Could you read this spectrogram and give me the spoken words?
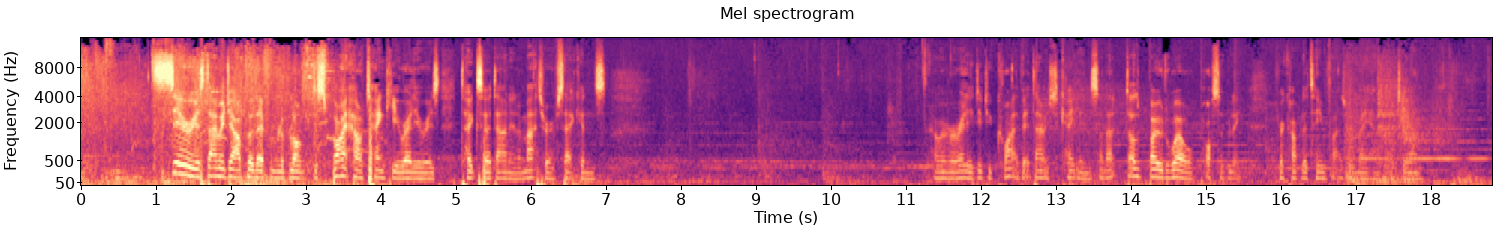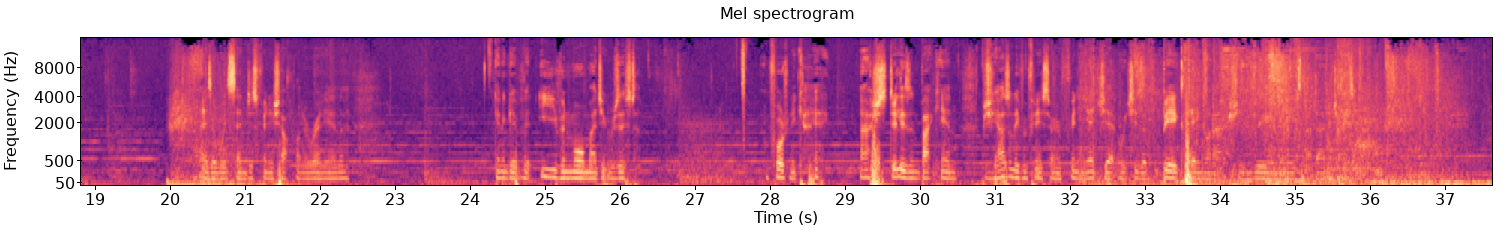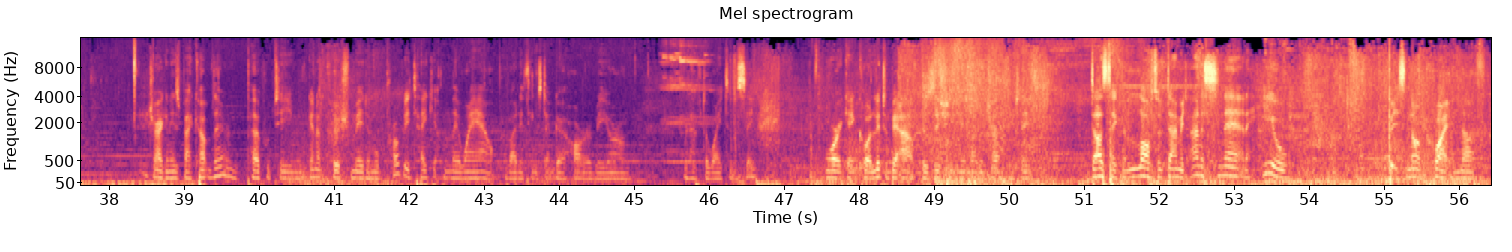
Serious damage output there from LeBlanc, despite how tanky Irelia is, takes her down in a matter of seconds. However, Irelia did do quite a bit of damage to Caitlyn, so that does bode well, possibly, for a couple of team fights we may have later on. There's a Wits End just finish up on Irelia there. Gonna give it even more magic resist. Unfortunately, Ashe still isn't back in, but she hasn't even finished her Infinity Edge yet, which is a big thing on Ashe. She really needs that damage. Dragon is back up there, and Purple Team gonna push mid and will probably take it on their way out, provided things don't go horribly wrong. We'll have to wait and see. Warwick getting caught a little bit out of position here by the Dragon team. Does take a lot of damage and a snare and a heal, but it's not quite enough.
